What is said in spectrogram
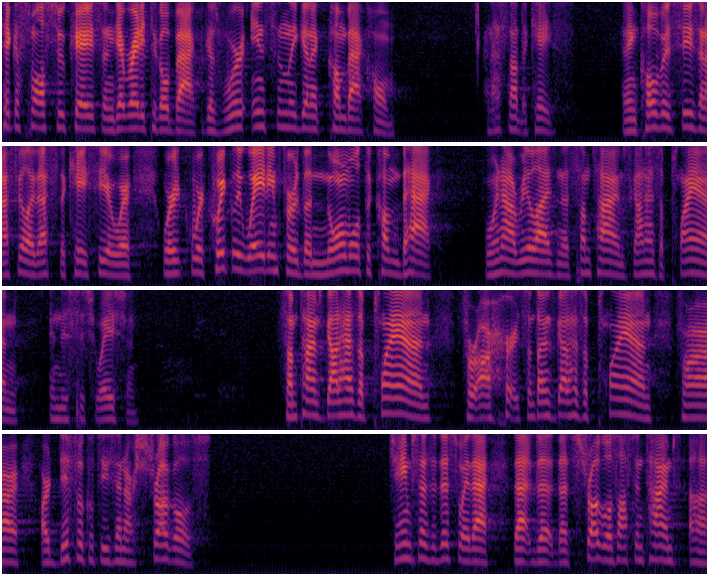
take a small suitcase, and get ready to go back because we're instantly going to come back home. And that's not the case. And in COVID season, I feel like that's the case here, where we're, we're quickly waiting for the normal to come back. We're not realizing that sometimes God has a plan in this situation. Sometimes God has a plan for our hurt. Sometimes God has a plan for our, our difficulties and our struggles. James says it this way that, that, that, that struggles oftentimes uh,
